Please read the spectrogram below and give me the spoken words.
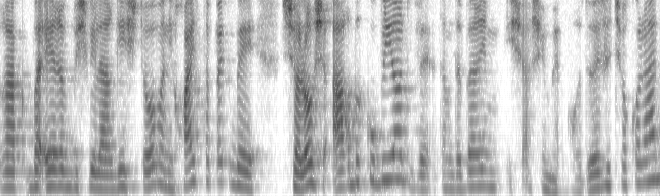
רק בערב בשביל להרגיש טוב, אני יכולה להסתפק בשלוש-ארבע קוביות, ואתה מדבר עם אישה שמאוד אוהבת שוקולד,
